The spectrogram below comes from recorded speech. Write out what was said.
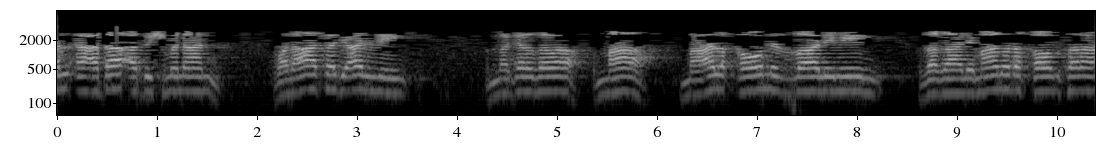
الاعداء دشمنان ولا تجعلني مگر زوا ما مع القوم الظالمين ذا ظالمان ذا قوم سرا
